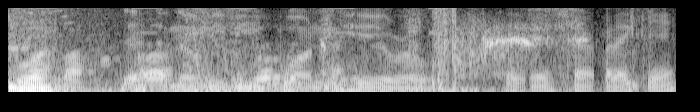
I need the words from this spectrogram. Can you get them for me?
Boa. Peguei esse por aqui.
